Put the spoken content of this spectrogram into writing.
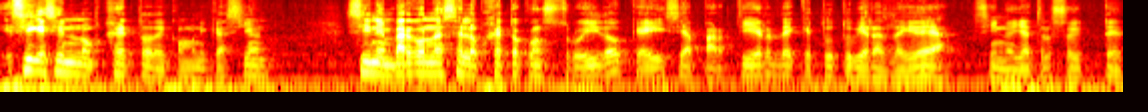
Sigue siendo un objeto de comunicación sin embargo, no es el objeto construido que hice a partir de que tú tuvieras la idea, sino ya te lo, soy, te,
